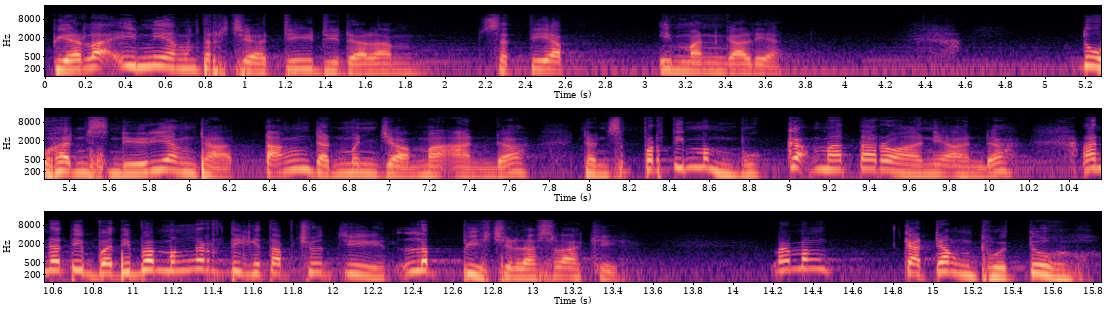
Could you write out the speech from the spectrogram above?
Biarlah ini yang terjadi di dalam setiap iman kalian. Tuhan sendiri yang datang dan menjamah Anda dan seperti membuka mata rohani Anda, Anda tiba-tiba mengerti kitab suci lebih jelas lagi. Memang kadang butuh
